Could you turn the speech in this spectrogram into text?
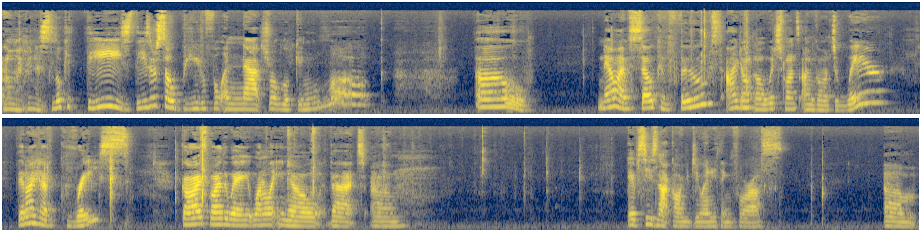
oh my goodness, look at these. These are so beautiful and natural looking. Look. Oh, now I'm so confused. I don't know which ones I'm going to wear. Then I have Grace. Guys, by the way, I want to let you know that um, Ipsy's not going to do anything for us. Um,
